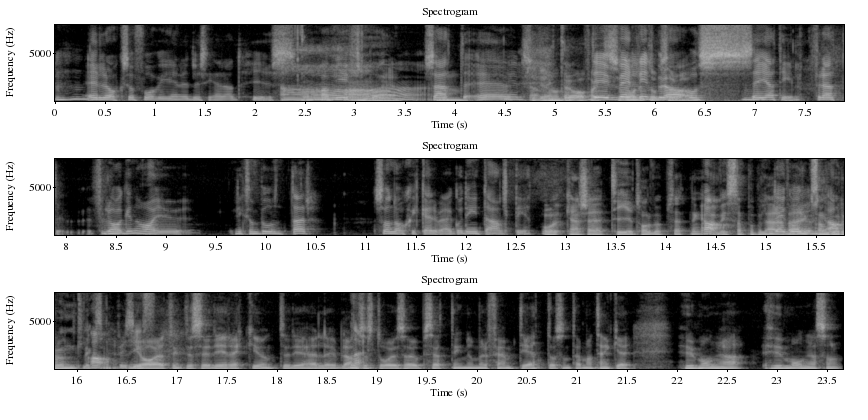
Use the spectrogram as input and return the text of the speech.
Mhm. Eller också får vi en reducerad hyresavgift Ah. på det. Så att, eh, Det är Så bra det är bra det är väldigt bra att säga till. För att förlagen har ju liksom buntar som de skickar iväg och det är inte alltid Och kanske 10-12 uppsättningar Ja, av vissa populära verk runt, som ja. går runt. Liksom. Ja, precis. Ja, jag tänkte säga, det räcker ju inte det heller. Ibland Nej. så står det så här uppsättning nummer 51 och sånt där. Man tänker, hur många, hur många, som,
